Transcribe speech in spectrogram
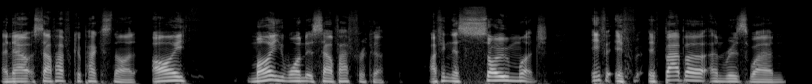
and now South Africa, Pakistan. I, th- my one is South Africa. I think there's so much. If if if Babar and Rizwan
